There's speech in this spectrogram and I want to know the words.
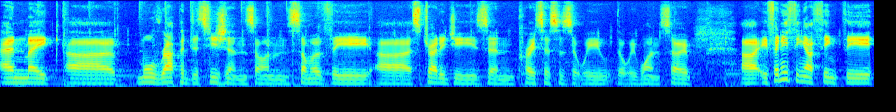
and make uh, more rapid decisions on some of the uh, strategies and processes that we that we want. So, uh, if anything, I think the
